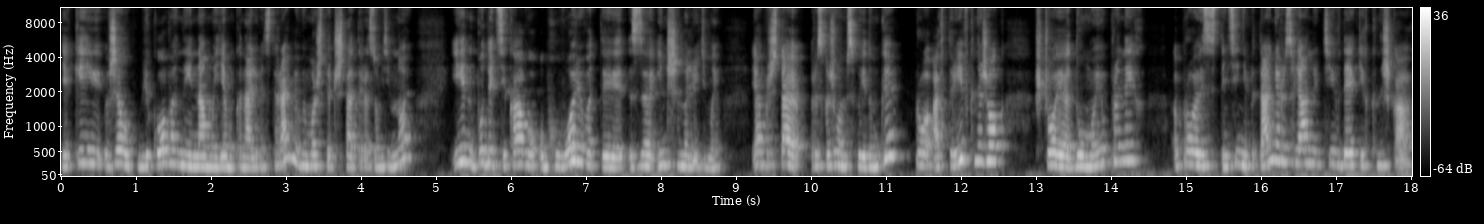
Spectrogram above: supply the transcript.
який вже опублікований на моєму каналі в інстаграмі. Ви можете читати разом зі мною, і буде цікаво обговорювати з іншими людьми. Я прочитаю, розкажу вам свої думки про авторів книжок, що я думаю про них, про екзистенційні питання розглянуті в деяких книжках.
